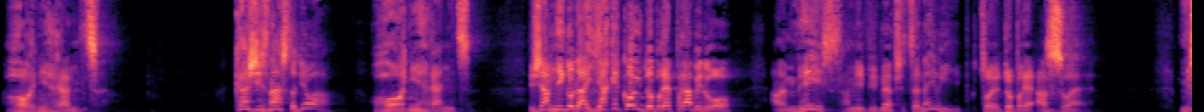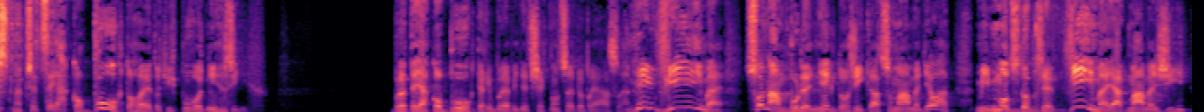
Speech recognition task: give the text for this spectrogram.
Horní hranice. Každý z nás to dělá. Horní hranice. Když nám někdo dá jakékoliv dobré pravidlo, ale my sami víme přece nejlíp, co je dobré a zlé. My jsme přece jako Bůh, tohle je totiž původní hřích. Budete jako Bůh, který bude vidět všechno, co je dobré a zlé. My víme, co nám bude někdo říkat, co máme dělat. My moc dobře víme, jak máme žít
